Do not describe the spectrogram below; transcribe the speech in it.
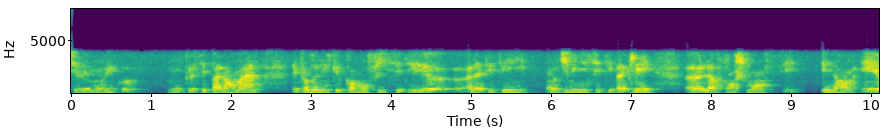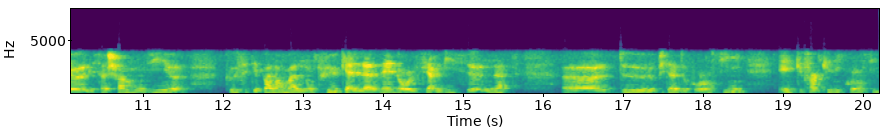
tirer mon lait quoi. Donc c'est pas normal, étant donné que quand mon fils était à la tétée, en 10 minutes c'était bâclé, là franchement c'est énorme. Et les sages-femmes m'ont dit que c'était pas normal non plus, qu'elle l'avait dans le service euh, NAT euh, de l'hôpital de Courlancy, et enfin clinique Courlancy,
